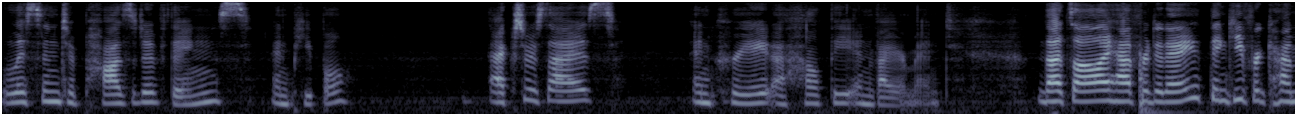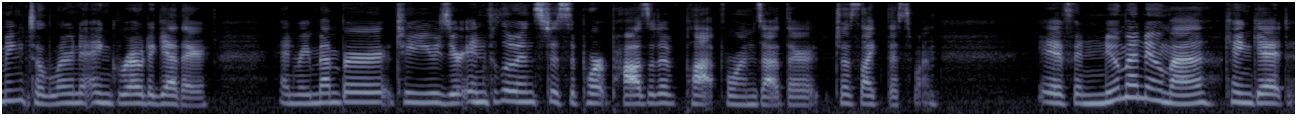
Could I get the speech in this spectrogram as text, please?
listen to positive things and people, exercise, and create a healthy environment. That's all I have for today. Thank you for coming to learn and grow together. And remember to use your influence to support positive platforms out there, just like this one. If Numa Numa can get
